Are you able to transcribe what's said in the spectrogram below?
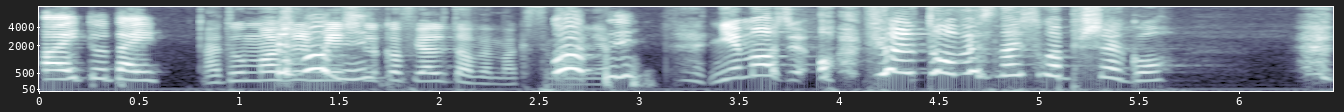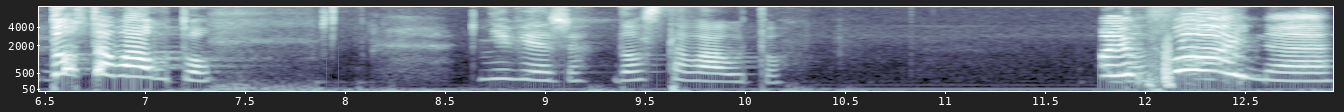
Oj, tutaj. A tu może mieć tylko fioletowe maksymalnie. Nie może! O, fioletowy jest najsłabszego! Dostał auto! Nie wierzę, dostał auto. Ale fajne!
